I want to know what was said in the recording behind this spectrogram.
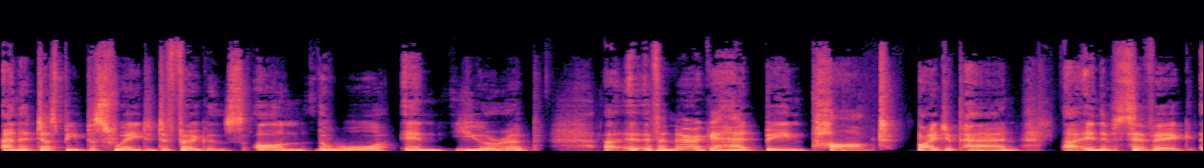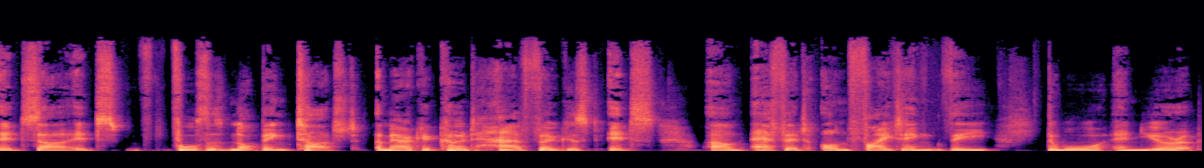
and had just been persuaded to focus on the war in Europe. Uh, if America had been parked by Japan uh, in the Pacific, its uh, its forces not being touched, America could have focused its um, effort on fighting the the war in Europe,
